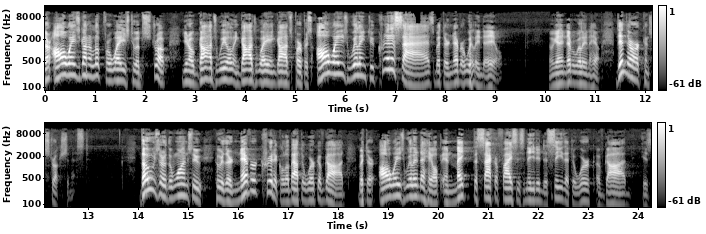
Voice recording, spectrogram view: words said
They're always going to look for ways to obstruct, you know, God's will and God's way and God's purpose. Always willing to criticize, but they're never willing to help. Okay? Never willing to help. Then there are constructionists. Those are the ones who, who are they're never critical about the work of God, but they're always willing to help and make the sacrifices needed to see that the work of God is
